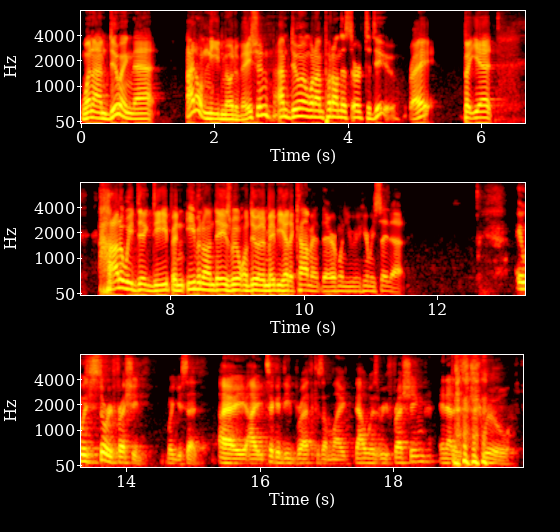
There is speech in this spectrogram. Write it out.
when I'm doing that, I don't need motivation. I'm doing what I'm put on this earth to do, right? but yet how do we dig deep and even on days we don't want to do it and maybe you had a comment there when you hear me say that it was just so refreshing what you said i i took a deep breath because i'm like that was refreshing and that is true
